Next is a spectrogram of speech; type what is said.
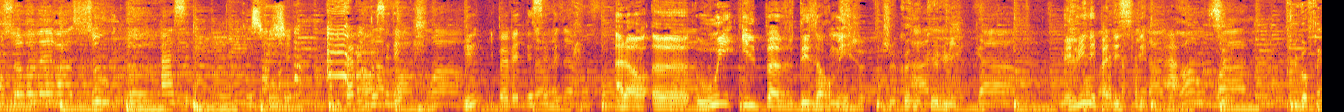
on se reverra sous peu. Ah, c'est. j'ai- j'ai- Ils peuvent être décédés Hmm Ils peuvent être décédés Alors, euh, oui, ils peuvent désormais. Je, je connais que lui. Mais lui n'est pas décédé. C'est Hugo Frey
